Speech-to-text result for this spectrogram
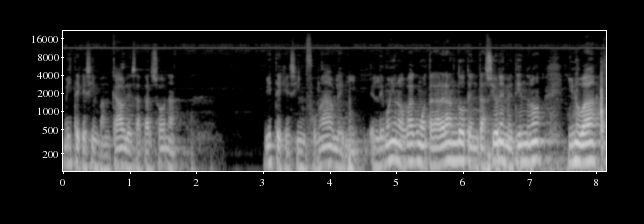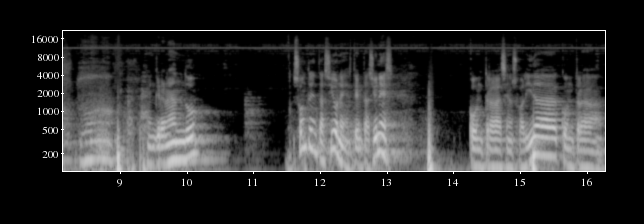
Viste que es imbancable esa persona. Viste que es infumable. Y el demonio nos va como taladrando tentaciones, metiéndonos, y uno va uh, engranando. Son tentaciones, tentaciones contra la sensualidad, contra.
